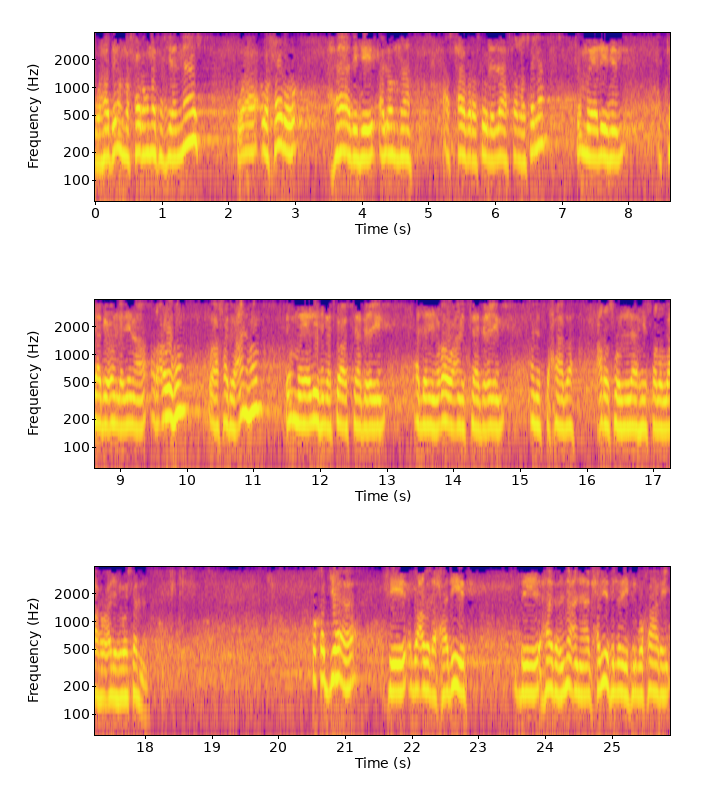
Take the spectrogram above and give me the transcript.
وهذه الأمة خير أمة في الناس وخير هذه الأمة أصحاب رسول الله صلى الله عليه وسلم ثم يليهم التابعون الذين رأوهم وأخذوا عنهم ثم يليهم أتباع التابعين الذين رووا عن التابعين عن الصحابة عن رسول الله صلى الله عليه وسلم. وقد جاء في بعض الأحاديث بهذا المعنى الحديث الذي في البخاري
